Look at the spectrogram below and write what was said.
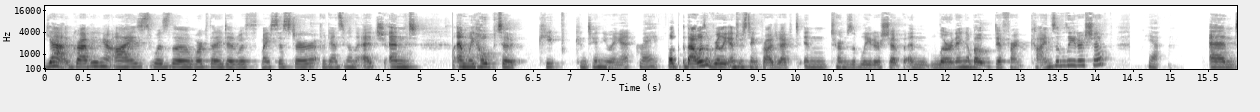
yeah gravity in your eyes was the work that i did with my sister for dancing on the edge and and we hope to keep continuing it. Great. But that was a really interesting project in terms of leadership and learning about different kinds of leadership. Yeah. And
